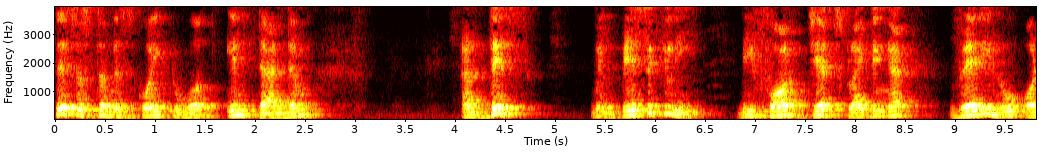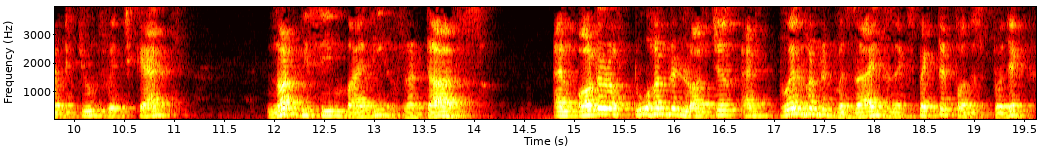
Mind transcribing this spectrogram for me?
This system is going to work in tandem, and this will basically be for jets flying at very low altitudes which can not be seen by the radars. An order of 200 launchers and 1200 missiles is expected for this project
